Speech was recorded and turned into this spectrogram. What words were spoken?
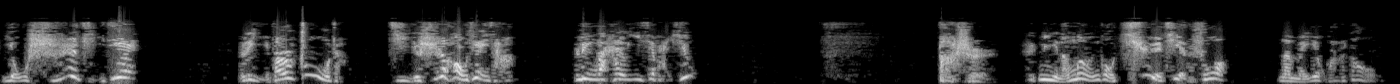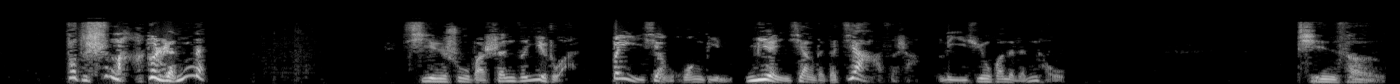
有十几间，里边住着几十号剑侠，另外还有一些百姓。大师，你能不能够确切的说，那梅花道？到底是哪个人呢？心术把身子一转，背向黄斌，面向这个架子上李寻欢的人头。贫僧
